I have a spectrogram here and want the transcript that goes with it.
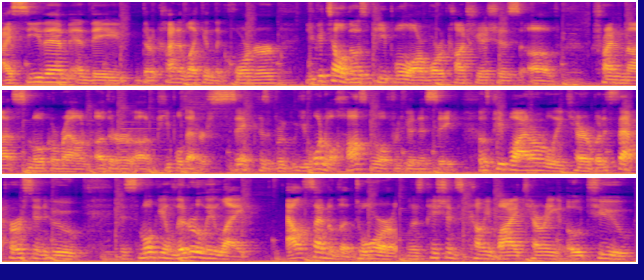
I see them and they they're kind of like in the corner. You could tell those people are more conscientious of trying to not smoke around other uh, people that are sick because you're going to a hospital for goodness sake. Those people I don't really care, but it's that person who is smoking literally like outside of the door. There's patients coming by carrying O2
